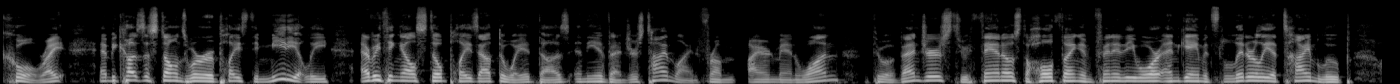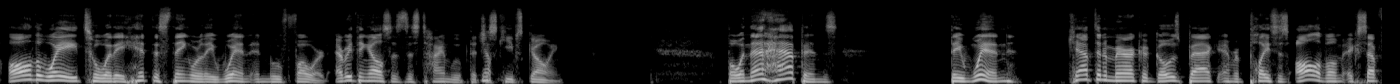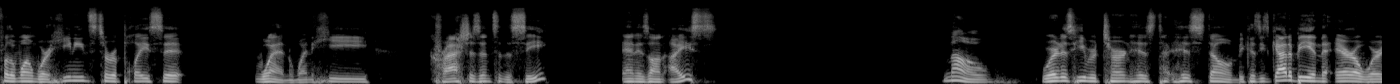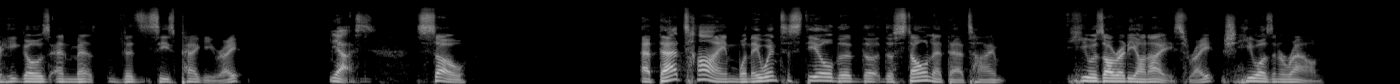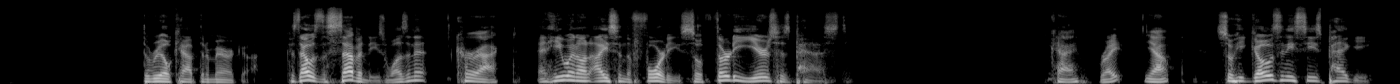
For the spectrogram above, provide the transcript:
Cool, right? And because the stones were replaced immediately, everything else still plays out the way it does in the Avengers timeline from Iron Man 1 through Avengers, through Thanos, the whole thing, Infinity War, Endgame. It's literally a time loop all the way to where they hit this thing where they win and move forward. Everything else is this time loop that just keeps going. But when that happens, they win. Captain America goes back and replaces all of them except for the one where he needs to replace it when? When he crashes into the sea and is on ice? No. where does he return his his stone? Because he's got to be in the era where he goes and me- vis- sees Peggy right? Yes. so at that time when they went to steal the the, the stone at that time he was already on ice right? He wasn't around. The real Captain America. Because that was the 70s wasn't it Correct. and he went on ice in the 40s so 30 years has passed Okay. right Yeah. so he goes and he sees peggy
